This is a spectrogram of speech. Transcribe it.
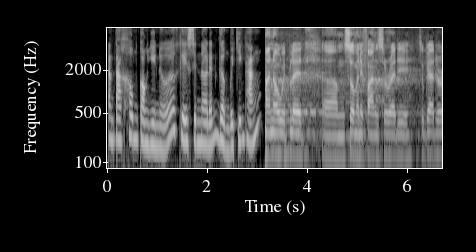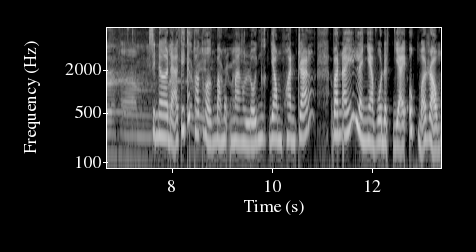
anh ta không còn gì nữa khi Sinner đến gần với chiến thắng. Um, um, Sinner đã ký kết thỏa thuận bằng một màn lội ngược dòng hoành tráng và anh ấy là nhà vô địch giải Úc mở rộng.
